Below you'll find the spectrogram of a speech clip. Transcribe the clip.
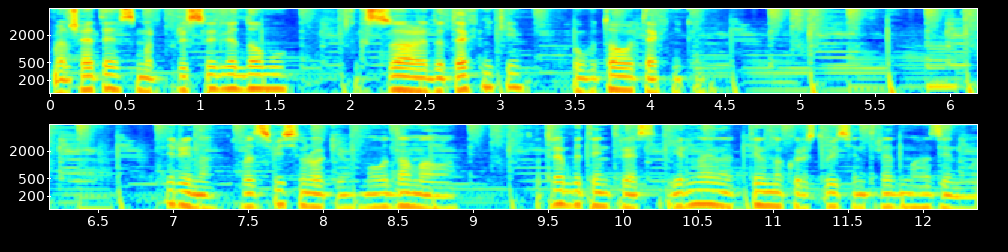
планшети, смарт-пристрої для дому, аксесуари до техніки, побутова техніка. Ірина, 28 років, молода мама. Потреби та інтереси. Ірина активно користується інтернет-магазинами,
